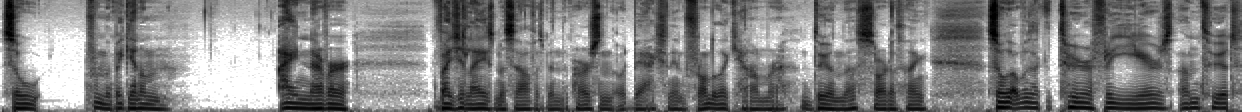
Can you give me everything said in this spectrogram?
So from the beginning, I never visualized myself as being the person that would be actually in front of the camera doing this sort of thing. So it was like two or three years into it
